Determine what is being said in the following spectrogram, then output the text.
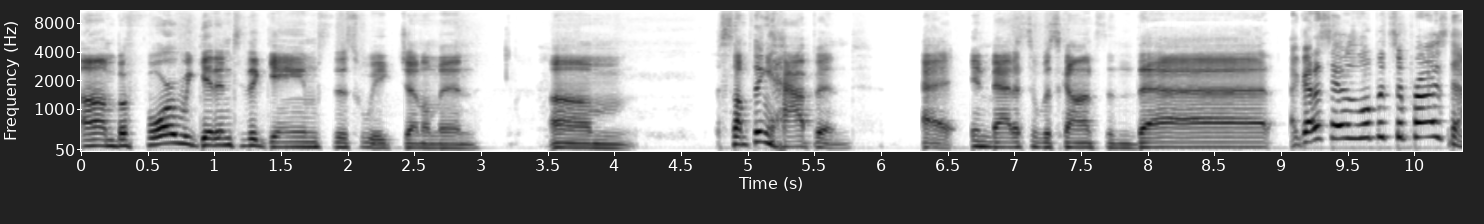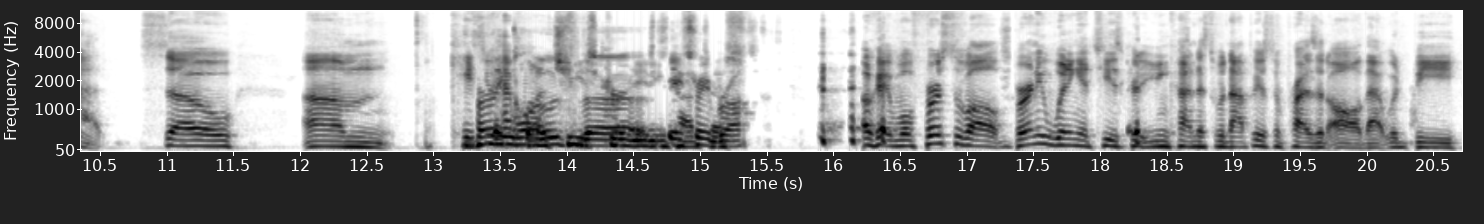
Um, before we get into the games this week, gentlemen, um, something happened at, in Madison, Wisconsin that I gotta say I was a little bit surprised at. So, um, you have closed the cheese curd okay, well, first of all, Bernie winning a cheese eating contest would not be a surprise at all. That would be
